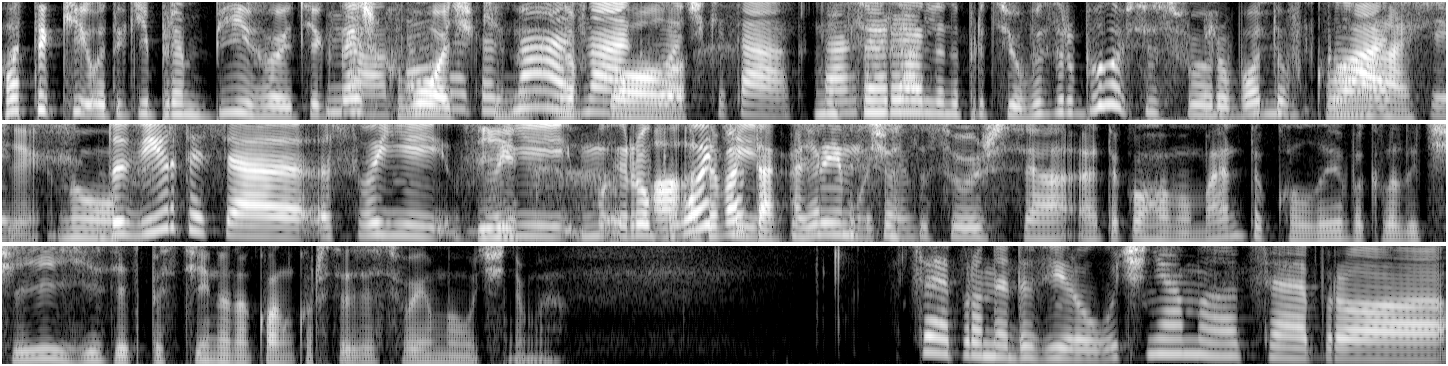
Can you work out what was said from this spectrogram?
отакі, отакі прям бігають, як знаєш, квочки. Та, та, знаю, знаю квочки, так. Ну так, це так, реально не працює. Ви зробили всю свою роботу в класі. класі. Ну, Довіртеся своїй в своїй і, роботі. А, а давай так, а як ти ще стосуєшся е, такого моменту, коли викладачі їздять постійно на конкурси зі своїми учнями? Це про недовіру учням, це про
